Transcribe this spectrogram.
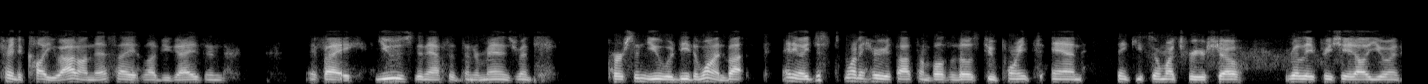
trying to call you out on this. I love you guys, and if I used an assets under management person, you would be the one. But anyway, just want to hear your thoughts on both of those two points. And thank you so much for your show. Really appreciate all you and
